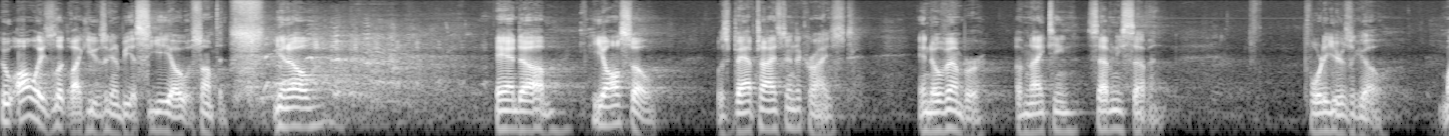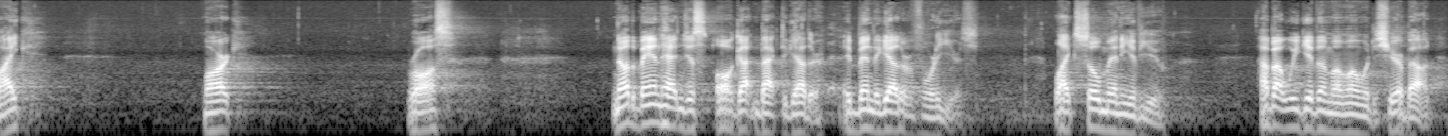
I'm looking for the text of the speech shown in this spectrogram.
who always looked like he was going to be a CEO of something, you know. and um, he also was baptized into Christ in November of 1977, 40 years ago. Mike, Mark, Ross. No, the band hadn't just all gotten back together. They'd been together for 40 years, like so many of you. How about we give them a moment to share about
